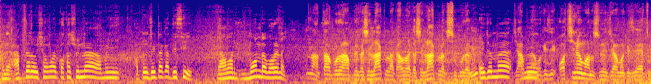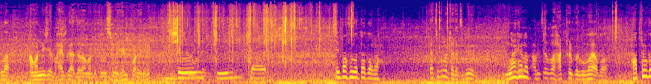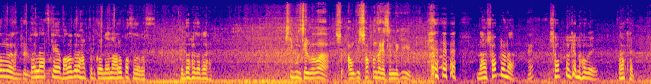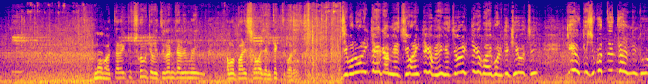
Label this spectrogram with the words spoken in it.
মানে আপনার ওই সময় কথা শুন না আমি আপনার যে টাকা দিছি আমার মনটা ভরে নাই। না তারপরে আপনার কাছে লাখ লাখ আল্লাহর কাছে লাখ লাখ শুকুর আমি। এই জন্য আমি আপনি আমাকে যে অচেনা মানুষ হয়েছে আমাকে যে এতগুলা আমার নিজের ভাই ব্রাদার আমাকে কোনো সময় হেল্প করেনি তিন চার এই পাঁচ হাজার টাকা রাখো। এতগুলো টাকা দিবেন। আমি তো হার্ট ফেল করব ভাই আবার। হাটফেল করবেন তাহলে আজকে ভালো করে হাটফেল করেন না আরও পাঁচ হাজার আছে। দশ হাজার টাকা। কি বলছেন বাবা? আমাকে স্বপ্ন দেখাচ্ছেন নাকি? না স্বপ্ন না। হ্যাঁ? স্বপ্ন কেন হবে? রাখেন। না তারা একটু ছবি টবি তুলেন তাহলে আমি আমার বাড়ির সবাই যেন দেখতে পারে। জীবনে অনেক টাকা কামিয়েছি অনেক টাকা ভেঙেছি অনেক টাকা ভাই বোনকে খেয়েছি। কেউ কিছু করতে গো।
